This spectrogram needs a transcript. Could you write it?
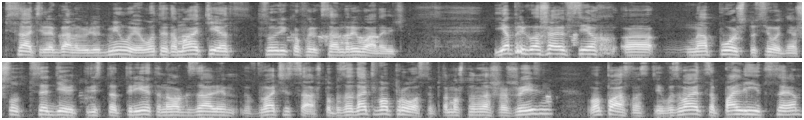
писателя Гановой Людмилы, и вот это мой отец, Цуриков Александр Иванович. Я приглашаю всех э, на почту сегодня 659-303, это на вокзале, в 2 часа, чтобы задать вопросы, потому что наша жизнь в опасности. Вызывается полиция,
